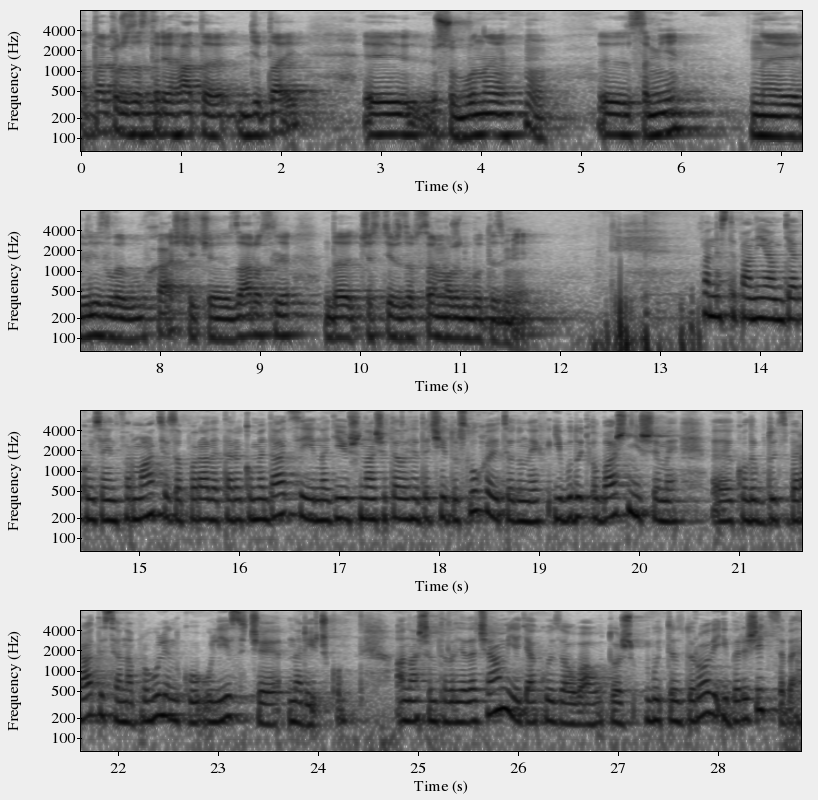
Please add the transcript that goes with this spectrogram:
а також застерігати дітей, щоб вони ну, е, самі не лізли в хащі чи зарослі, де частіше за все можуть бути змії. Пане Степан, я вам дякую за інформацію, за поради та рекомендації. Надію, що наші телеглядачі дослухаються до них і будуть обачнішими, е, коли будуть збиратися на прогулянку у ліс чи на річку. А нашим телеглядачам я дякую за увагу. Тож будьте здорові і бережіть себе.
